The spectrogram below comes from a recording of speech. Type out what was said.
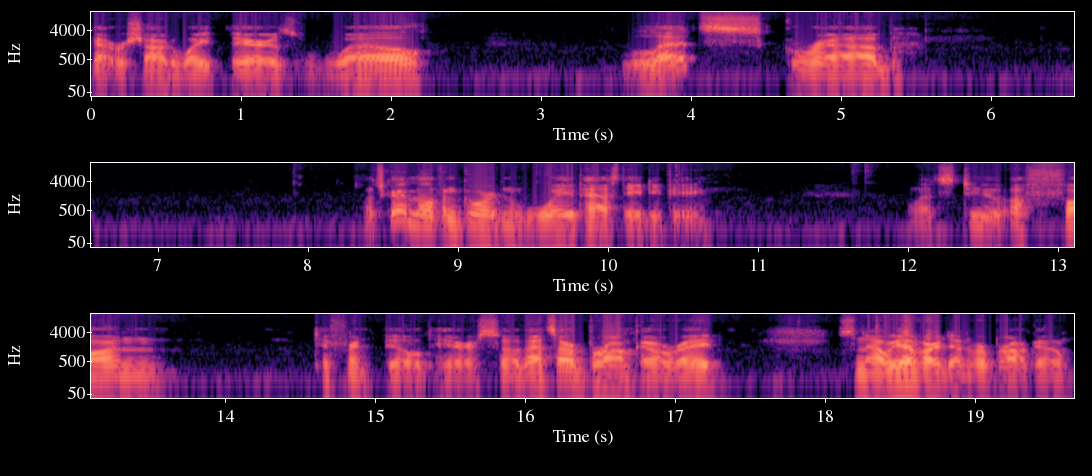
Got Rachaad White there as well. Let's grab. Let's grab Melvin Gordon way past ADP. Let's do a fun, different build here. So that's our Bronco, right? So now we have our Denver Bronco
